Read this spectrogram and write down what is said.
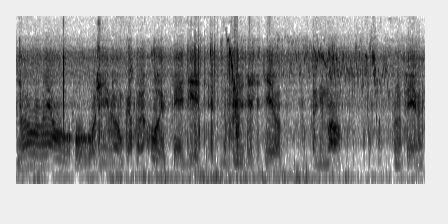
Ну, у меня очень громко проходит 5-10, ну, плюс 10 я его принимал, например.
